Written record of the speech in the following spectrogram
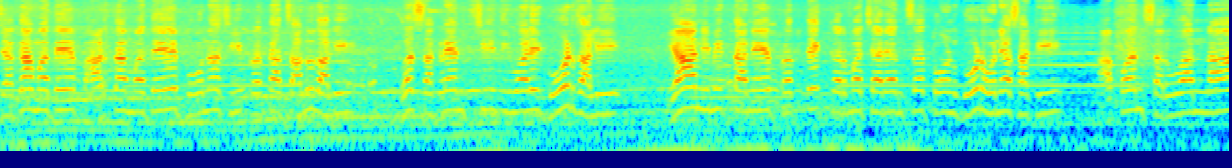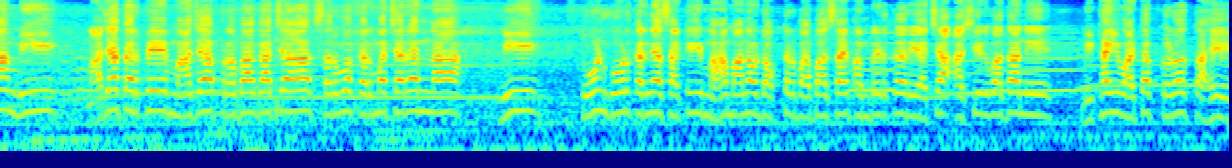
जगामध्ये भारतामध्ये बोनस ही प्रथा चालू झाली व सगळ्यांची दिवाळी गोड झाली. या निमित्ताने प्रत्येक कर्मचाऱ्यांचं तोंड गोड होण्यासाठी आपण सर्वांना मी माझ्यातर्फे माझ्या प्रभागाच्या सर्व कर्मचाऱ्यांना मी तोंड गोड करण्यासाठी महामानव डॉक्टर बाबासाहेब आंबेडकर याच्या आशीर्वादाने मिठाई वाटप करत आहे.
